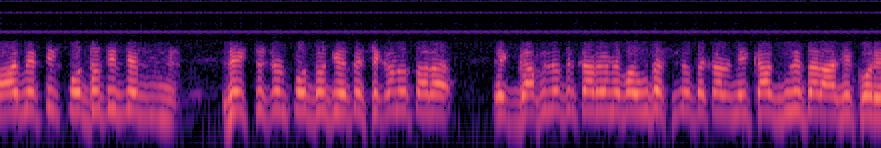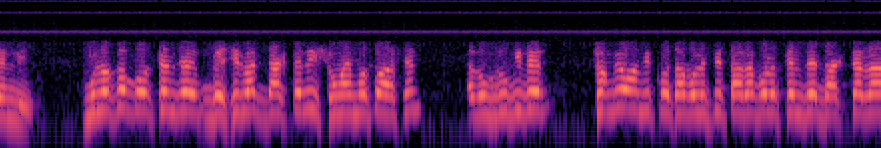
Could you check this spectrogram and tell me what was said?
বায়োমেট্রিক পদ্ধতির যে রেজিস্ট্রেশন পদ্ধতি আছে, সেখানেও তারা এই গাফিলতির কারণে বা উদাসীনতার কারণে এই কাজগুলি তারা আগে করেননি। মূলত বলছেন যে বেশিরভাগ ডাক্তারই সময় মতো আসেন এবং রুগীদের সঙ্গেও আমি কথা বলেছি। তারা বলেছেন যে ডাক্তাররা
